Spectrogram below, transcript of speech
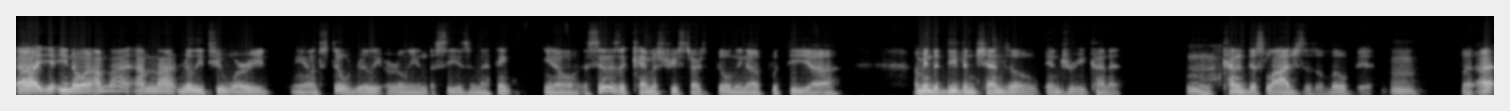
Uh, you, you know what? I'm not. I'm not really too worried. You know, it's still really early in the season. I think you know, as soon as the chemistry starts building up with the, uh, I mean, the DiVincenzo injury kind of, kind of dislodges it a little bit. Mm. But I,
